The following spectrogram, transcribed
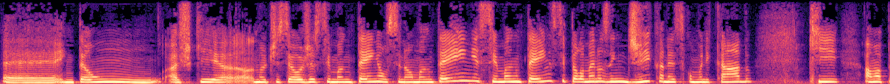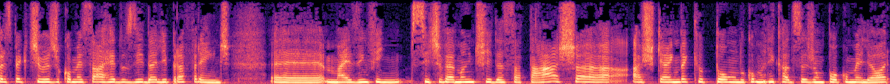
É, então, acho que a notícia hoje é se mantém ou se não mantém, e se mantém, se pelo menos indica nesse comunicado que há uma perspectiva de começar a reduzir dali para frente. É, mas, enfim, se tiver mantida essa taxa, acho que ainda que o tom do comunicado seja um pouco melhor,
